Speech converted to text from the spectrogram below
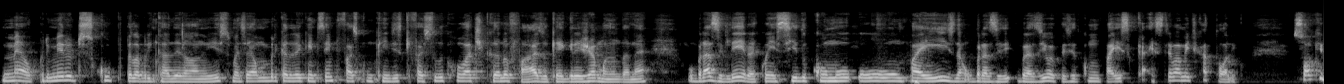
Mel, primeiro desculpa pela brincadeira lá no início, mas é uma brincadeira que a gente sempre faz com quem diz que faz tudo que o Vaticano faz, o que a igreja manda, né? O brasileiro é conhecido como um país, o, Brasil, o Brasil é conhecido como um país extremamente católico. Só que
